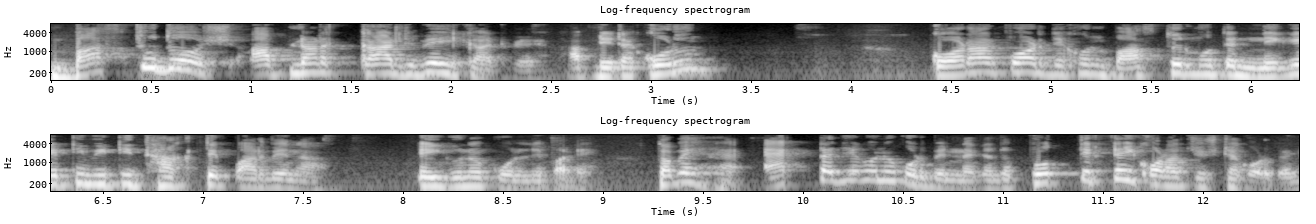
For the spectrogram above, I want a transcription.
বাস্তু দোষ আপনার কাটবেই কাটবে, আপনি এটা করুন। করার পর দেখুন বাস্তুর মধ্যে নেগেটিভিটি থাকতে পারবে না, এইগুলো করলে পারে। তবে হ্যাঁ একটা যে কোনো করবেন না কিন্তু প্রত্যেকটাই করার চেষ্টা করবেন।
